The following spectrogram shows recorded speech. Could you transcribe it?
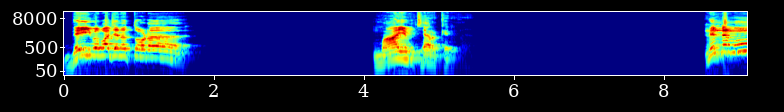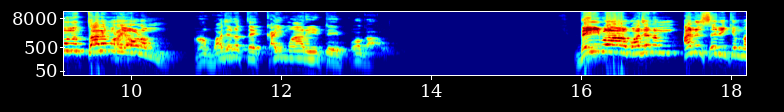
ദൈവവചനത്തോട് മായം ചേർക്കരുത്. നിന്റെ മൂന്ന് തലമുറയോളം ആ വചനത്തെ കൈമാറിയിട്ടേ പോകാവൂ. ദൈവ വചനം അനുസരിക്കുന്ന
